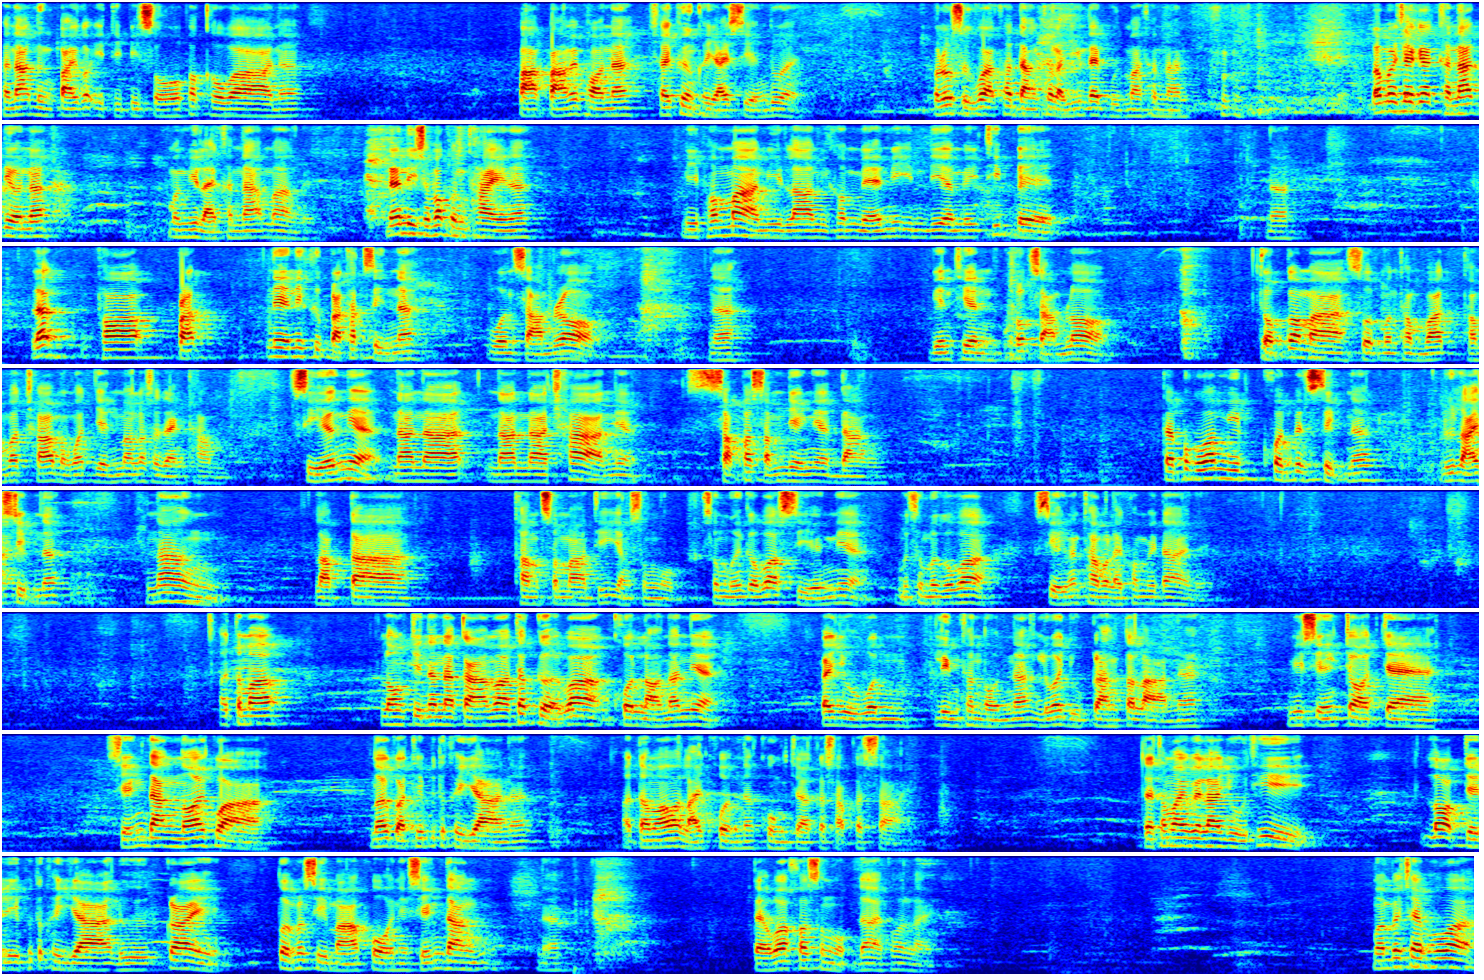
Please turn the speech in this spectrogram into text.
คณะหนึ่งไปก็อิติปิโสพระควานะ ปากปาไม่พอนะ ใช้เครื่องขยายเสียงด้วยเพราะรู้สึกว่าถ้าดังเท่าไหร่ยิ่งได้บุญมากเท่านั้น แล้วไม่ใช่แค่คณะเดียวนะ มันมีหลายคณะมากเลย และนี่เฉพาะคนไทยนะ มีพม่ามีลาวมีเขมรมีอินเดียมีทิเบตนะแล้วพอปรับนี่นี่คือปรัทักษิณนนะวนสามรอบนะเวียนเทียนครบสามรอบ จบก็มาสวดมนต์ทำวัดทำวัดเช้าบางวัดเย็นมาแล้วแสดงธรรมเสียงเนี่ยนานานานาชาติเนี่ยสัพพสำเนียงเนี่ยดัง แต่ปรากฏว่ามีคนเป็นสิบนะหรือหลายสิบนะนั่งหลับตาทำสมาธิอย่างสงบ เสมือนกับว่าเสียงเนี่ยเหมือนเสมือนกับว่าเสียงนั้นทำอะไรเขาไม่ได้เลยอาตมาลองจินตนาการว่าถ้าเกิดว่าคนเหล่านั้นเนี่ย ไปอยู่บนริมถนนนะหรือว่าอยู่กลางตลาดนะมีเสียงจอแจ เสียงดังน้อยกว่า น้อยกว่าที่พุทธคยานะอาตมาว่าหลายคนนะคงจะกระสับกระส่าย แต่ทำไมเวลาอยู่ที่รอบเจดีย์พุทธคยาหรือใกล้ต้นพระศรีมหาโพธิ์เนี่ยเสียงดังนะแต่ว่าเขาสงบได้เพราะอะไร มันไม่ใช่เพราะว่า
